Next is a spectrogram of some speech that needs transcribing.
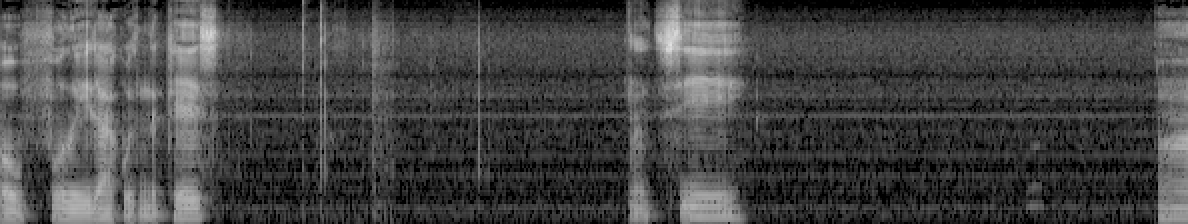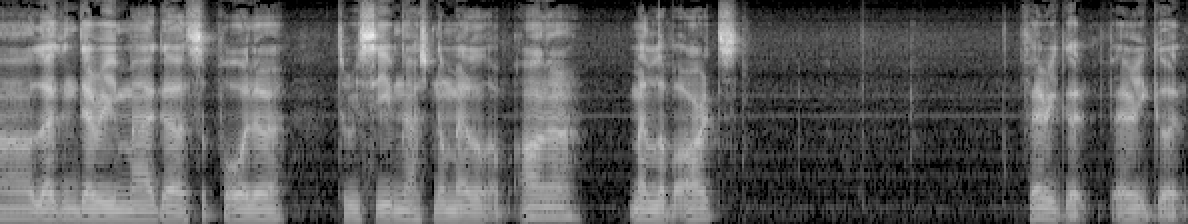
Hopefully, that wasn't the case. Let's see. Uh, legendary MAGA supporter to receive National Medal of Honor, Medal of Arts. Very good, very good.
